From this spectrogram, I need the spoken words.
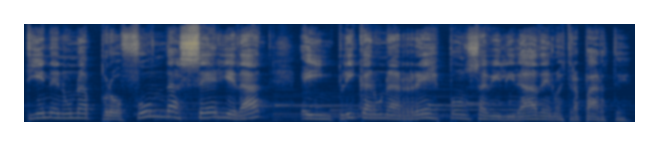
tienen una profunda seriedad e implican una responsabilidad de nuestra parte.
